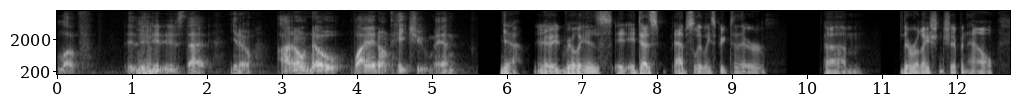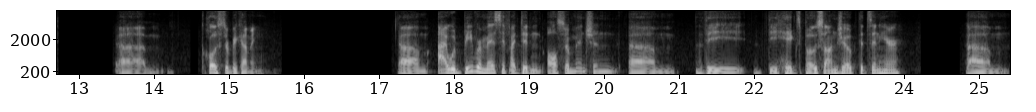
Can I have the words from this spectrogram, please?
love it, Mhm. it, it is that you know i don't know why i don't hate you man Yeah, you know, it really is. It, it does absolutely speak to their um their relationship and how um close they're becoming. Um, I would be remiss if I didn't also mention um the the Higgs boson joke that's in here. Um,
